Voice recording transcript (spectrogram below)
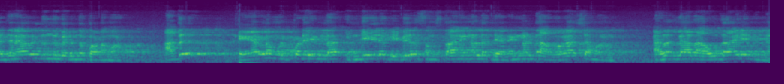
ഖജനാവിൽ നിന്ന് വരുന്ന പണമാണ്. അത് കേരളം ഉൾപ്പെടെയുള്ള ഇന്ത്യയിലെ വിവിധ സംസ്ഥാനങ്ങളിലെ ജനങ്ങളുടെ അവകാശമാണ്. അതല്ലാതെ ഔദാര്യമല്ല.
